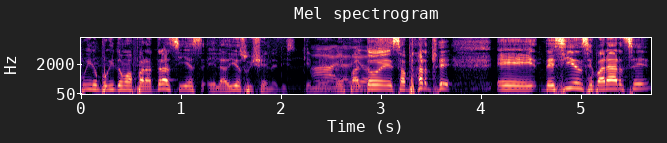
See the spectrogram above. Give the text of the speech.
voy a ir un poquito más para atrás y es el Adiós Sui Generis, que me, Ah, faltó esa parte. Deciden separarse.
